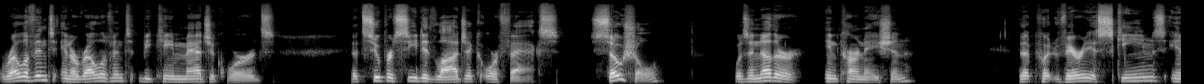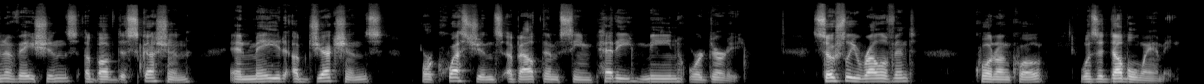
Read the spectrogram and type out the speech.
Relevant and irrelevant became magic words that superseded logic or facts. Social was another incarnation that put various schemes, innovations above discussion and made objections or questions about them seem petty, mean, or dirty. Socially relevant, quote unquote, was a double whammy.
